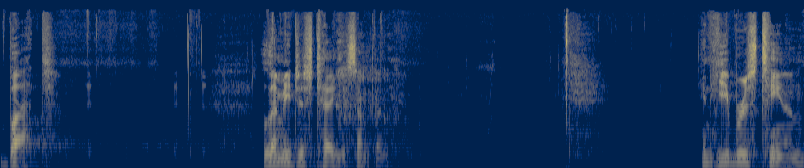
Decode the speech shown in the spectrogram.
But let me just tell you something. In Hebrews 10,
